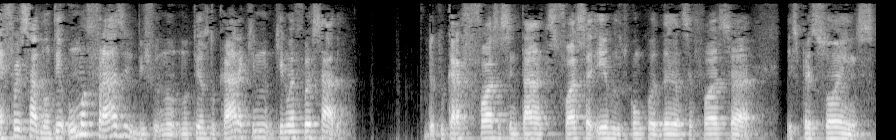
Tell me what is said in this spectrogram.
é forçado. Não tem uma frase, bicho, no, no texto do cara que, que não é forçada. Do que o cara força sintaxe, força erros de concordância, força expressões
